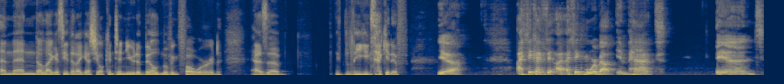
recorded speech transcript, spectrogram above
and then the legacy that I guess you'll continue to build moving forward as a league executive. Yeah, I think I, th- I think more about impact and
